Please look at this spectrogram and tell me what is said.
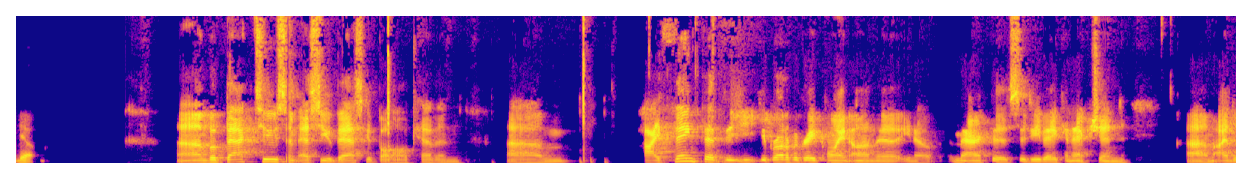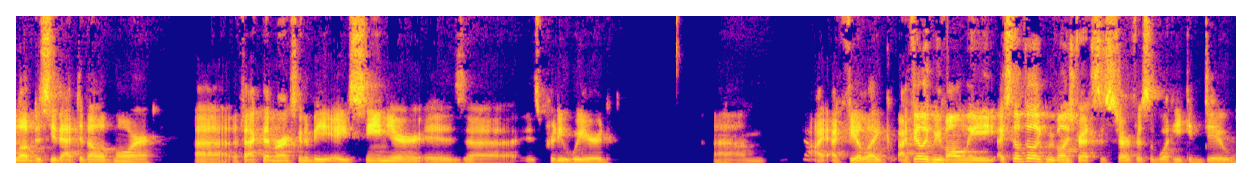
Yep. Um, but back to some SU basketball, Kevin. Um, I think that the, you brought up a great point on the you know Marek to Sidibe connection. Um, I'd love to see that develop more. Uh, the fact that Marek's going to be a senior is uh, is pretty weird. Um, I, I, feel like I feel like we've only I still feel like we've only scratched the surface of what he can do.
